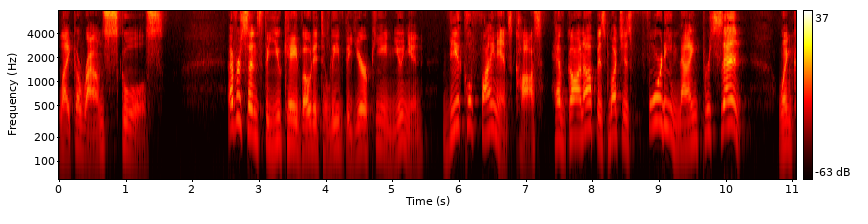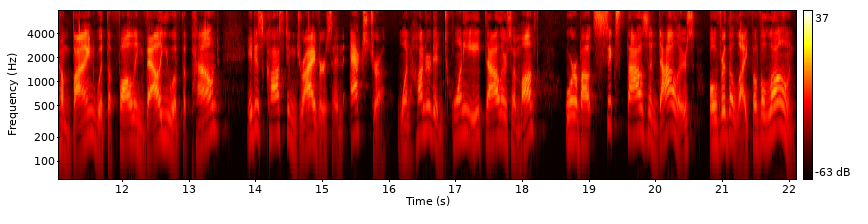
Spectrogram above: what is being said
like around schools. Ever since the UK voted to leave the European Union, vehicle finance costs have gone up as much as 49%. When combined with the falling value of the pound, it is costing drivers an extra $128 a month or about $6,000 over the life of a loan.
